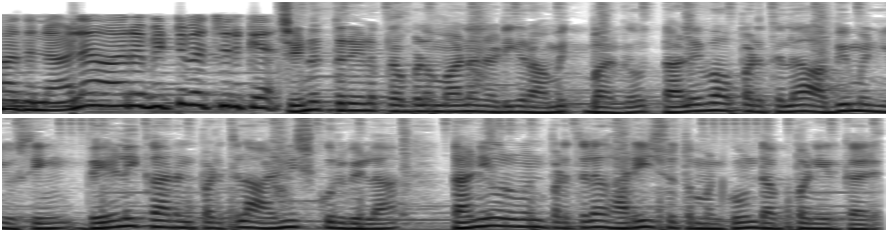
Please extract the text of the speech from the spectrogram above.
அதனால ஆற விட்டு வச்சிருக்கேன். சின்ன திரையில பிரபலமான நடிகர் அமித் பார்கவ் தலைவா படத்துல அபிமன்யு சிங் வேலைக்காரன் படத்துல அனிஷ் குருவிலா தனியொருவன் படத்துல ஹரிஷ் டப் பண்ணியிருக்காரு.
